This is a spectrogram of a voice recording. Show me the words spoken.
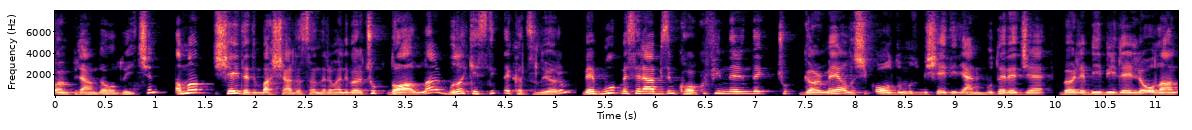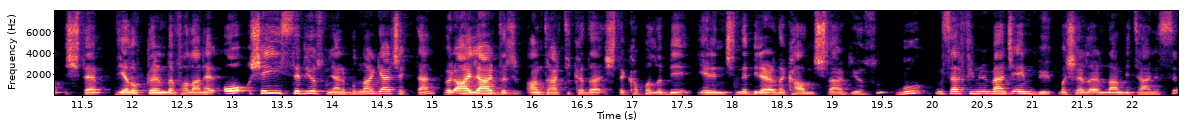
ön planda olduğu için. Ama şey dedim başlarda sanırım hani böyle çok doğallar. Buna kesinlikle katılıyorum. Ve bu mesela bizim korku filmlerinde çok görmeye alışık olduğumuz bir şey değil. Yani bu derece böyle birbirleriyle olan işte diyaloglarında falan o şeyi hissediyorsun yani. Bunlar gerçekten böyle aylardır Antarktika'da işte kapalı bir yerin içinde bir arada kalmışlar diyorsun. Bu mesela filmin bence en büyük başarılarından bir tanesi.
